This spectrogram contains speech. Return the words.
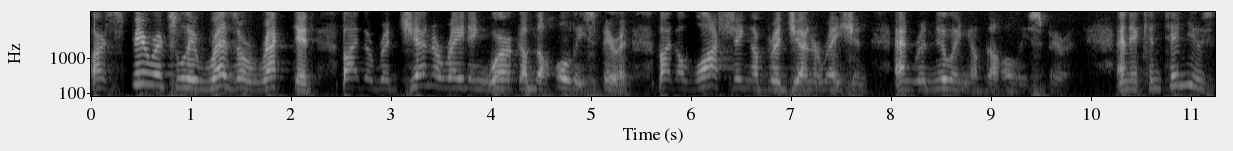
are spiritually resurrected by the regenerating work of the Holy Spirit, by the washing of regeneration and renewing of the Holy Spirit. And it continues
